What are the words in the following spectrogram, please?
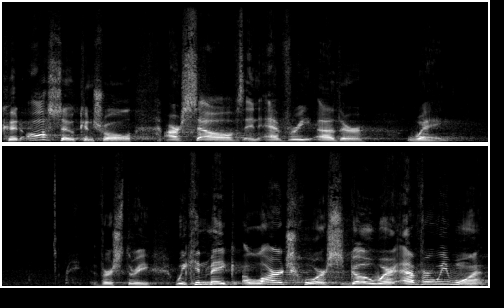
could also control ourselves in every other way. Verse 3 We can make a large horse go wherever we want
